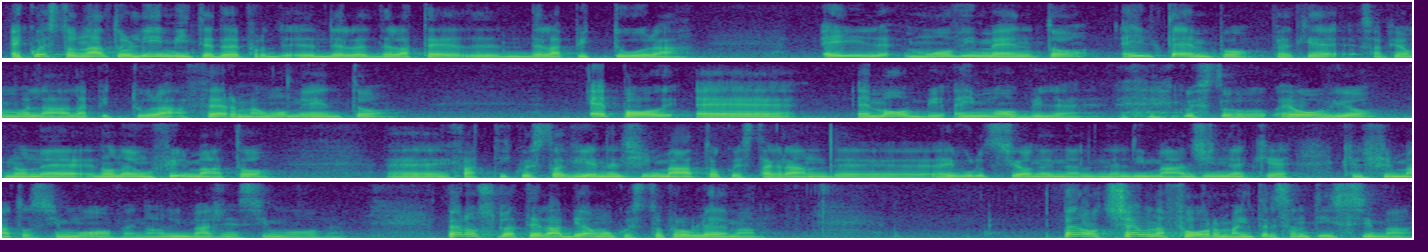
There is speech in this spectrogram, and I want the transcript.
E questo è un altro limite del, del, della, della, pittura, è il movimento e il tempo, perché sappiamo la, la pittura ferma un momento e poi è, è, mobile, è immobile, questo è ovvio, non è, non è un filmato, eh, infatti questo avviene nel filmato, questa grande rivoluzione nel, nell'immagine che, che, il filmato si muove, no? l'immagine si muove. Però sulla tela abbiamo questo problema. Però c'è una forma interessantissima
